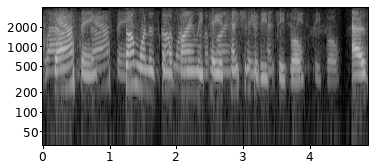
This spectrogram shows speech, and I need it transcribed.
flat staffing, staffing, someone is going to finally pay attention pay to these people to these people as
